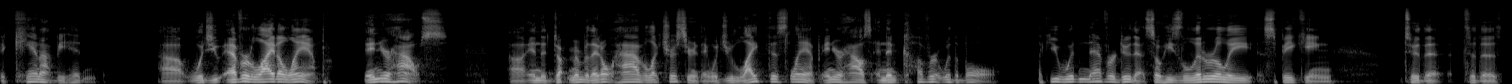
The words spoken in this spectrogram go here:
It cannot be hidden. Uh, would you ever light a lamp in your house? Uh, in the remember they don't have electricity or anything. Would you light this lamp in your house and then cover it with a bowl? Like you would never do that. So he's literally speaking to the to the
